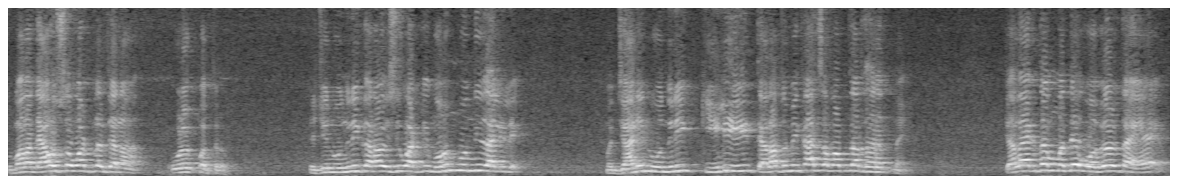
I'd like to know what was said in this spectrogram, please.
तुम्हाला द्यावंसं वाटलं त्यांना ओळखपत्र. त्याची नोंदणी करावीशी वाटली म्हणून नोंदणी झालेली आहे. मग ज्याने नोंदणी केली त्याला तुम्ही काय जबाबदार धरत नाही? त्याला एकदम मध्ये वगळताय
